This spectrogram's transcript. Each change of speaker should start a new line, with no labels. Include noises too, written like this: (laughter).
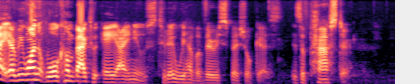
Hi everyone, welcome back to AI News. Today we have a very special guest. It's a pastor.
